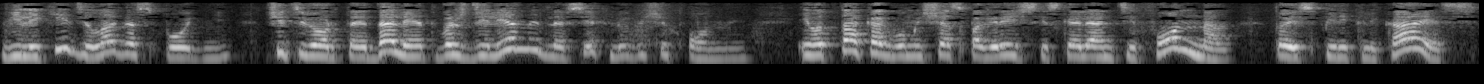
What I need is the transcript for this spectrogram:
велики дела Господни. Четвертое, далет, вожделенный для всех любящих онный. И вот так, как бы мы сейчас по-гречески сказали антифонно, то есть перекликаясь,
